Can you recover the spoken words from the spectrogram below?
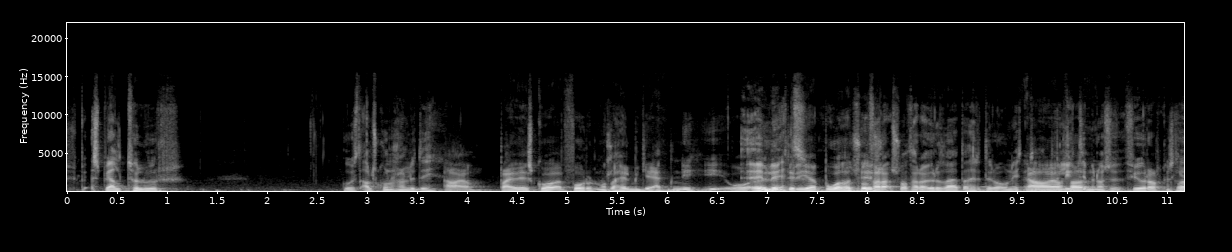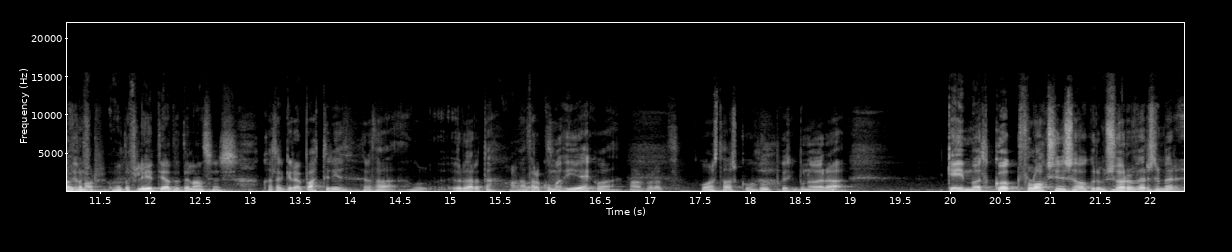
sp- spjaldtölfur þú veist, alls konar svona hluti. Já, já, bæði sko fór náttúrulega heilmikið efni í, og auðlindir í að búa það svo til. þarf, að- svo þarf að urða þetta þetta er ónýtt. Lítið minn á þessu fjör ár, kannski fimm ár. þetta flytja þetta til landsins, hvað ætlar að gera? Batterið þegar það urðar þetta? Það þarf að koma því eitthvað. Akkurat, góðan stað sko, þú er kannski búin að vera geima öll gögn flokksins á okkur um server sem er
